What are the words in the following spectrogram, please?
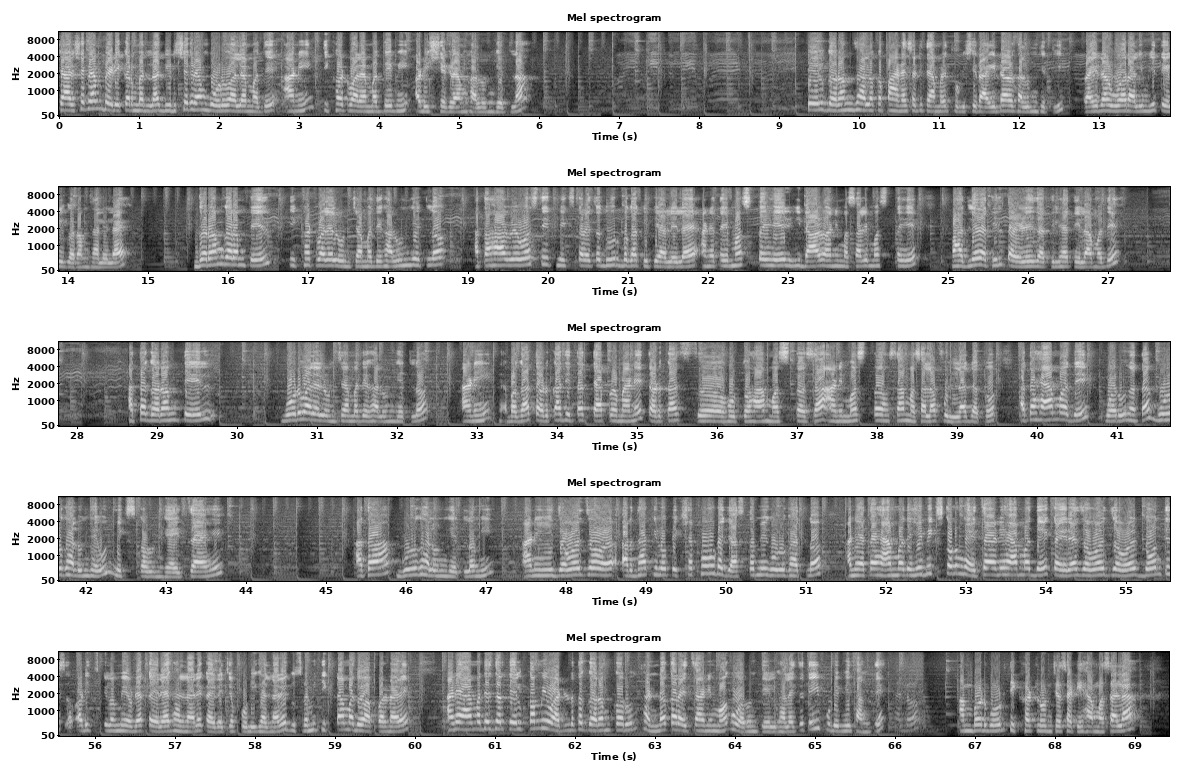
चारशे ग्रॅम बेडेकर मधला दीडशे ग्रॅम गोडवाल्यामध्ये आणि तिखटवाल्यामध्ये मी अडीचशे ग्रॅम घालून घेतला. तेल गरम झालं का पाहण्यासाठी त्यामध्ये थोडीशी राई डाळ घालून घेतली. राई डाळ वर आली म्हणजे तेल गरम झालेलं आहे. गरम गरम तेल तिखटवाल्या लोणच्यामध्ये घालून घेतलं. आता हा व्यवस्थित मिक्स करायचा. धूर बघा किती आलेला आहे. आणि आता हे मस्त हे ही डाळ आणि मसाले मस्त हे भाजले जातील तळले जातील ह्या तेलामध्ये. आता गरम तेल गोडवाल्या लोणच्यामध्ये घालून घेतलं. आणि बघा तडका देतात त्याप्रमाणे. तडकाच होतो हा मस्त असा. आणि मस्त असा मसाला फुलला जातो. आता ह्यामध्ये वरून आता गुळ घालून घेऊन मिक्स करून घ्यायचं आहे. आता गुळ घालून घेतलं मी. आणि जवळजवळ अर्धा किलोपेक्षा थोडं जास्त मी गुळ घातलं. आणि आता ह्यामध्ये हे मिक्स करून घ्यायचं आणि ह्यामध्ये कैऱ्या जवळजवळ दोन ते अडीच किलो मी एवढ्या कैऱ्या घालणार आहे. कैऱ्याच्या फोडी घालणार आहे. दुसरं मी तिखटामध्ये वापरणार आहे. आणि यामध्ये जर तेल कमी वाटलं तर गरम करून थंड करायचं आणि मग वरून तेल घालायचं. तेही पुढे मी सांगते. हॅलो. आंबट गोड तिखट लोणच्यासाठी हा मसाला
